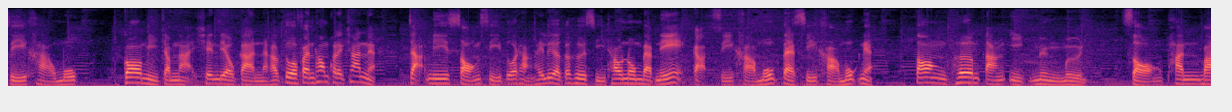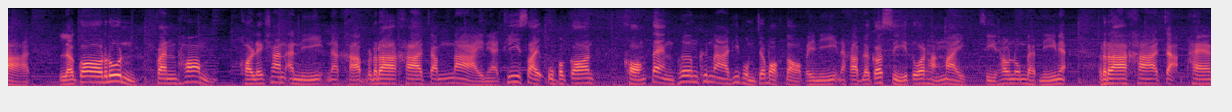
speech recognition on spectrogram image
สีขาวมุก ก็มีจำหน่ายเช่นเดียวกันนะครับตัว Phantom Collection เนี่ยจะมี 2 สีตัวถังให้เลือกก็คือสีเทานมแบบนี้กับสีขาวมุก แต่สีขาวมุกเนี่ยต้องเพิ่มตังค์อีก 12,000 บาท แล้วก็รุ่น Phantom Collection อันนี้นะครับ ราคาจำหน่ายเนี่ยที่ใส่อุปกรณ์ ของแต่งเพิ่มขึ้นมาที่ผมจะบอกต่อไปนี้นะครับแล้วก็สีตัวถังใหม่ สีเทานมแบบนี้เนี่ยราคาจะแพง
